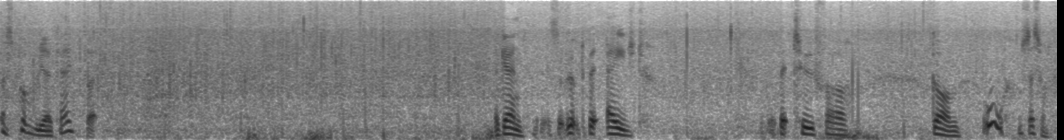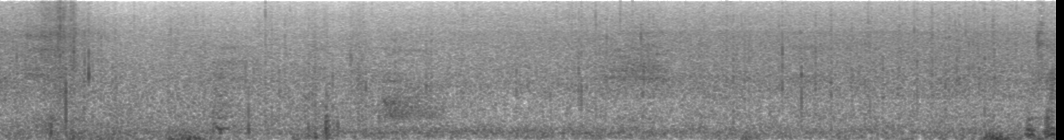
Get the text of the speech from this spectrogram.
That's probably okay, but again it looked a bit aged. A bit too far gone. Ooh, what's this one what's that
